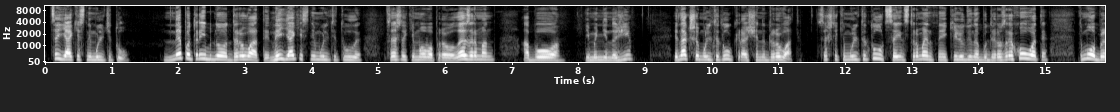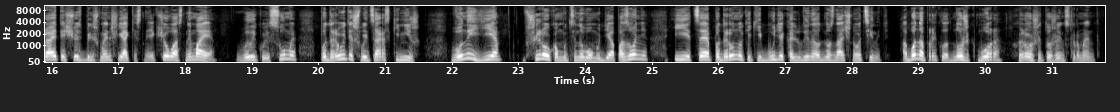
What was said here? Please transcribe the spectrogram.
це якісний мультитул. Не потрібно дарувати неякісні мультитули, все ж таки мова про лезерман або іменні ножі. Інакше мультитул краще не дарувати. Все ж таки, мультитул це інструмент, на який людина буде розраховувати, тому обирайте щось більш-менш якісне. Якщо у вас немає великої суми, подаруйте швейцарський ніж. Вони є в широкому ціновому діапазоні, і це подарунок, який будь-яка людина однозначно оцінить. Або, наприклад, ножик мора, хороший теж інструмент.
